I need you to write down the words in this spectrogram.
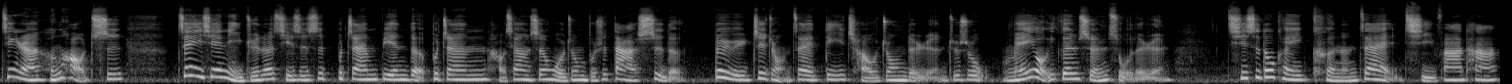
竟然很好吃。这一些你觉得其实是不沾边的，不沾，好像生活中不是大事的。对于这种在低潮中的人，就是说没有一根绳索的人，其实都可以可能在启发他，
